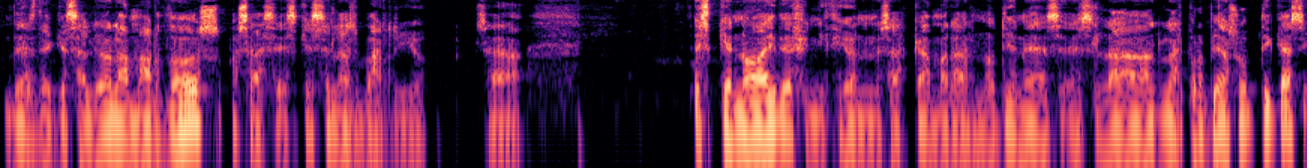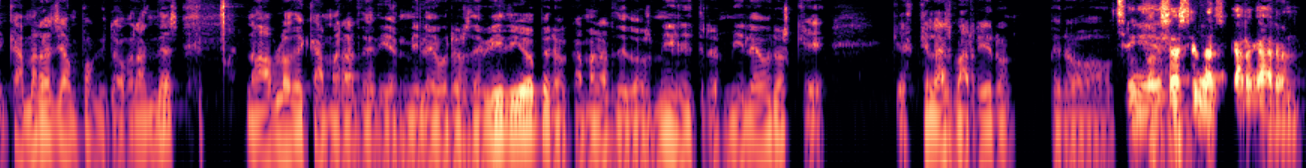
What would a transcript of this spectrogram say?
desde que salió la Mar 2, o sea, es que se las barrió. O sea, es que no hay definición en esas cámaras, no tienes, es la- las propias ópticas y cámaras ya un poquito grandes. No hablo de cámaras de 10.000 euros de vídeo, pero cámaras de 2.000 y 3.000 euros que, que es que las barrieron. pero... Sí, esas se las cargaron.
